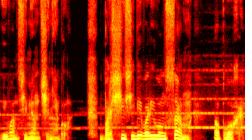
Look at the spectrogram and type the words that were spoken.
Иван Семеновича не было. Борщи себе варил он сам, но плохо.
